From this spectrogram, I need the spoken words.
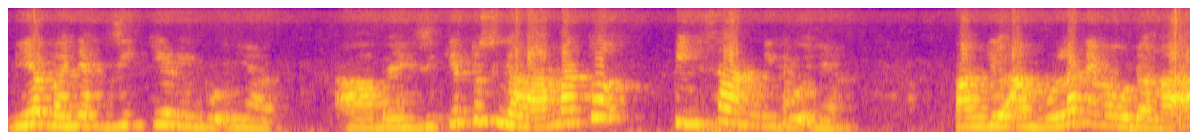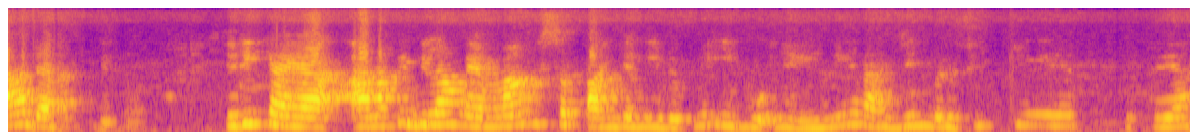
dia banyak zikir ibunya. Uh, banyak zikir terus nggak lama tuh pingsan ibunya. Panggil ambulan emang udah nggak ada gitu jadi kayak anaknya bilang memang sepanjang hidupnya ibunya ini rajin berzikir gitu ya.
